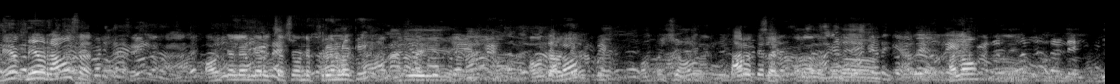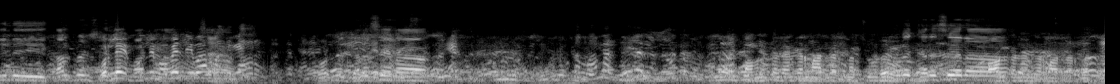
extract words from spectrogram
మేము మేము రాము సార్. పవన్ కళ్యాణ్ గారు వచ్చారు చూడండి ఫ్రేమ్లోకి హలో? సార్. హలో? దీని కాన్ఫరెన్స్ జనసేన. పవన్ కళ్యాణ్ గారు మాట్లాడుతున్నారు చూడు. జనసేన. పవన్ కళ్యాణ్ గారు మాట్లాడుతున్నారు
